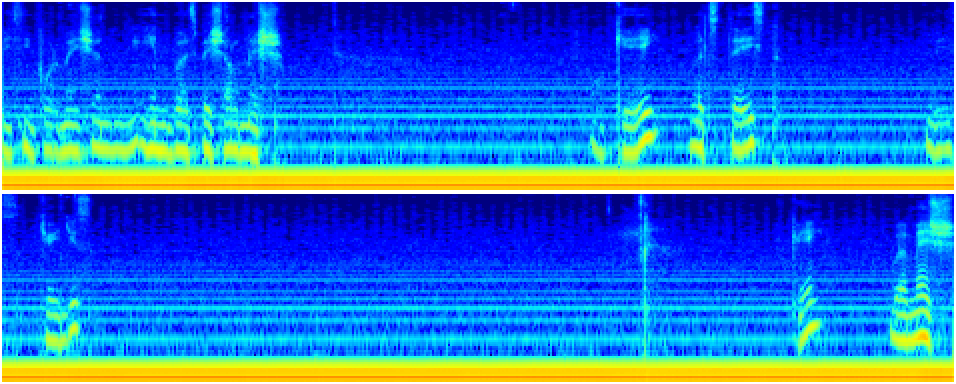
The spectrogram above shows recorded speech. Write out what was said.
This information in the special mesh. Okay let's taste these changes okay the mesh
